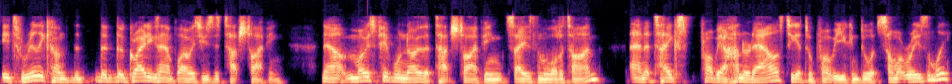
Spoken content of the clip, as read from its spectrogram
it's really come. The, the, the great example I always use is touch typing. Now, most people know that touch typing saves them a lot of time, and it takes probably 100 hours to get to a point where you can do it somewhat reasonably.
